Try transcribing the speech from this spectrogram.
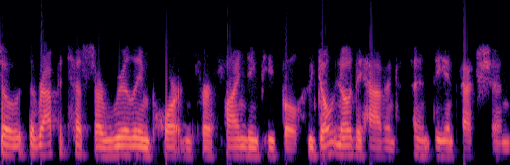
So the rapid tests are really important for finding people who don't know they have in, the infection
